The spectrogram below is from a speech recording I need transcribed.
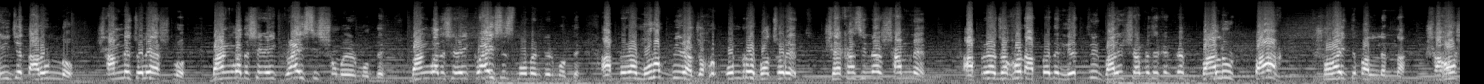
এই যে তারুণ্য সামনে চলে আসলো, বাংলাদেশের এই ক্রাইসিস সময়ের মধ্যে, বাংলাদেশের এই ক্রাইসিস মোমেন্টের মধ্যে, আপনারা মুরব্বীরা যখন পনেরো বছরে শেখ হাসিনার সামনে, আপনারা যখন আপনাদের নেত্রীর বাড়ির সামনে থেকে একটা বালুর পাক সরাইতে পারলেন না, সাহস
